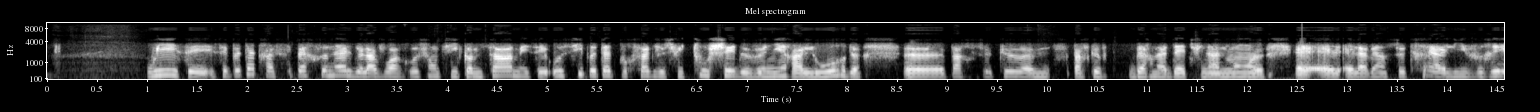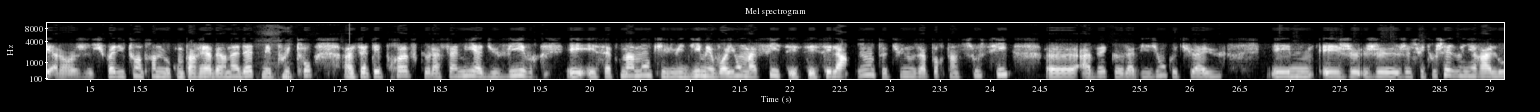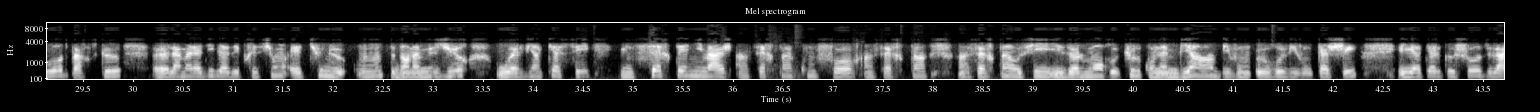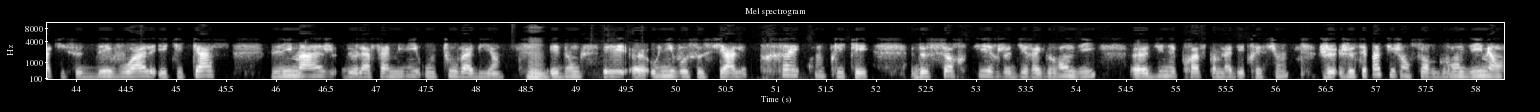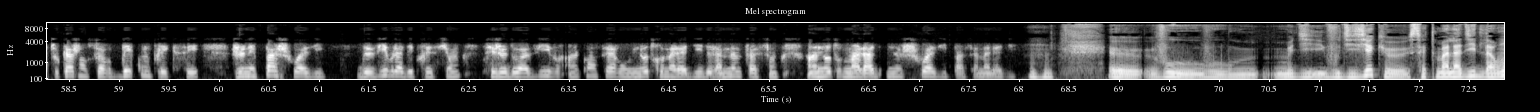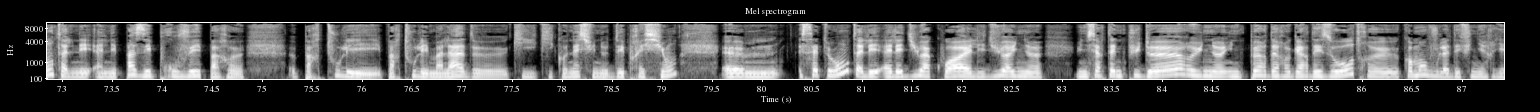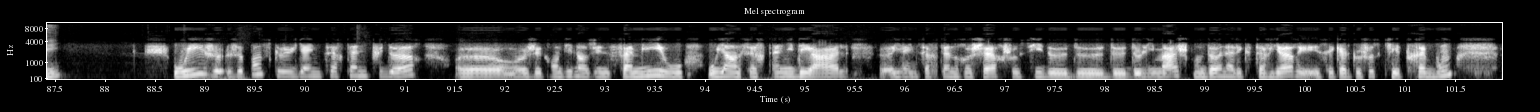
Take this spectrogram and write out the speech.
Oui, c'est peut-être assez personnel de l'avoir ressenti comme ça, mais c'est aussi peut-être pour ça que je suis touchée de venir à Lourdes, euh, parce que euh, parce que Bernadette finalement, euh, elle, elle, avait un secret à livrer. Alors je ne suis pas du tout en train de me comparer à Bernadette, mais plutôt à cette épreuve que la famille a dû vivre et, et cette maman qui lui dit mais voyons ma fille, c'est la honte, tu nous apportes un souci avec la vision que tu as eue. Et, et je, je, je, suis touchée de venir à Lourdes parce que la maladie la dépression est une honte dans la mesure où elle vient casser une certaine image, un certain confort, un certain, un certain aussi isolement, recul qu'on aime bien, hein, vivons heureux, vivons cachés. Et il y a quelque chose là qui se dévoile et qui casse l'image de la famille où tout va bien. Hmm. Et donc c'est euh, au niveau social très compliqué de sortir, je dirais, grandi euh, d'une épreuve comme la dépression. Je ne sais pas si j'en sors grandi, mais en tout cas j'en sors décomplexé. Je n'ai pas choisi de vivre la dépression si je dois vivre un cancer ou une autre maladie de la même façon. Un autre malade ne choisit pas sa maladie. Mhm. Euh, vous, vous, me disiez que cette maladie de la honte, elle n'est, elle n'est pas éprouvée par, euh, tous les, malades euh, qui, connaissent une dépression. cette honte, elle est, due à quoi? Elle est due à une, certaine pudeur, une peur des regards des autres? comment vous la définiriez? Oui, je, je pense qu'il y a une certaine pudeur. Euh, J'ai grandi dans une famille où, où il y a un certain idéal, euh, il y a une certaine recherche aussi de, de, de, de l'image qu'on donne à l'extérieur et, c'est quelque chose qui est très bon.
